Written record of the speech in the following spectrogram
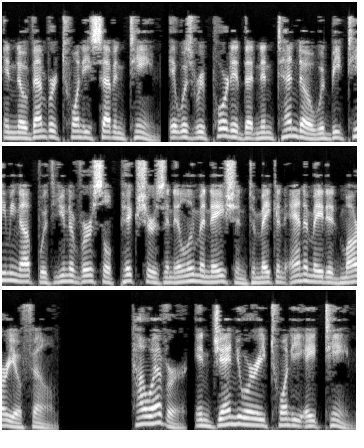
In November 2017, it was reported that Nintendo would be teaming up with Universal Pictures and Illumination to make an animated Mario film. However, in January 2018,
